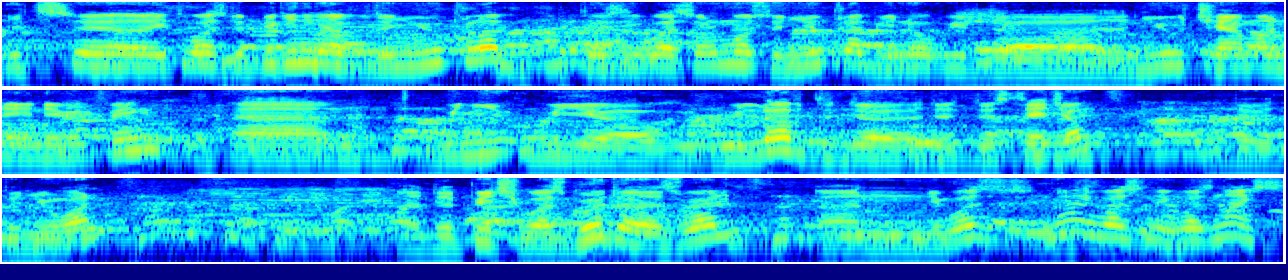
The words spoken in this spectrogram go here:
It's uh, it was the beginning of the new club because it was almost a new club, you know, with the, the new chairman and everything. Um, we knew, we, uh, we we loved the, the, the stadium, the, the new one. Uh, the pitch was good as well, and it was no, it was it was nice.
